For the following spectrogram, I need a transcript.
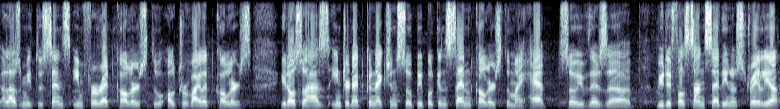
allows me to sense infrared colors to ultraviolet colors. It also has internet connections so people can send colors to my head. So if there's a beautiful sunset in Australia,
